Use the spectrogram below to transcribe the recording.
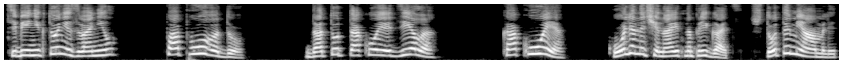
Тебе никто не звонил? По поводу? Да тут такое дело. Какое? Коля начинает напрягать. Что-то мямлит.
